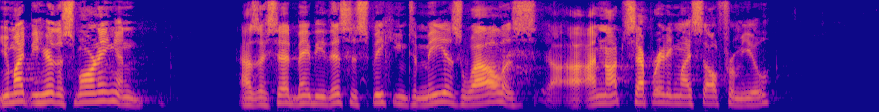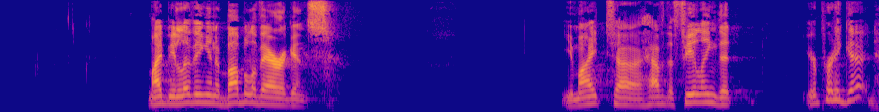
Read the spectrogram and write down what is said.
You might be here this morning, and as I said, maybe this is speaking to me as well, as I'm not separating myself from you. Might be living in a bubble of arrogance. You might uh, have the feeling that you're pretty good.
